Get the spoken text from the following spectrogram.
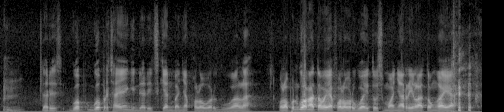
dari gue gue percaya gini dari sekian banyak follower gue lah. Walaupun gue nggak tahu ya follower gue itu semuanya real atau enggak ya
